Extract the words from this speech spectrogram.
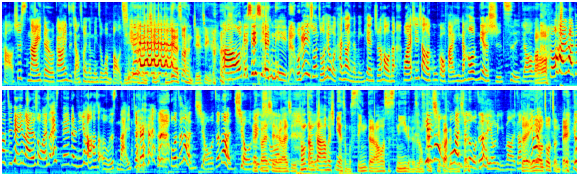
好，是 Snyder。我刚刚一直讲错你的名字，我很抱歉。你念的很近，你念的算很接近。好，OK，谢谢你。我跟你说，昨天我看到你的名片之后呢，我还先上了 Google 翻译，然后念了十次，你知道吗？多、oh. 害怕！就今天一来的时候，我还说：“哎、欸、，Snyder 你好。”他说：“呃，我是 Snyder。” 我真的很糗，我真的很糗。我跟你说，没关系，没关系。通常大家会念什么 Snyder 啊，或是 Snyder 这种更奇怪的名字。我忽然觉得我真的很有礼貌，你知道吗？对，因为你有做准备。对，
